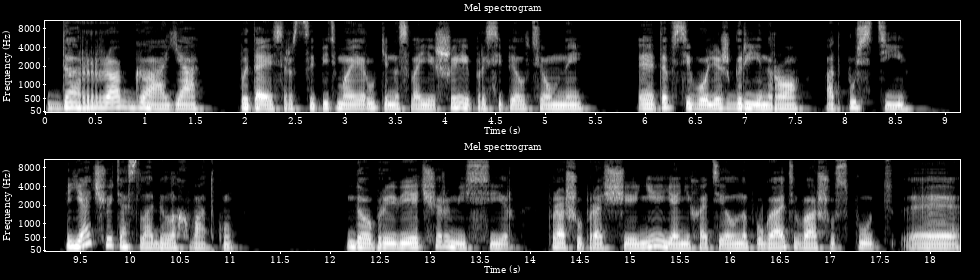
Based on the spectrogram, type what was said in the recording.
«Дорогая!» Пытаясь расцепить мои руки на своей шее, просипел темный. «Это всего лишь Гринро. Отпусти!» Я чуть ослабила хватку. «Добрый вечер, миссир. Прошу прощения, я не хотел напугать вашу спут... э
